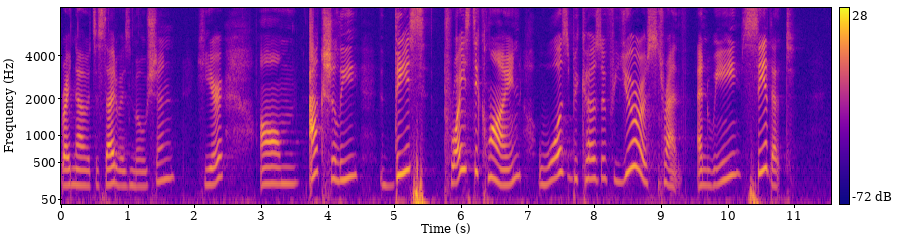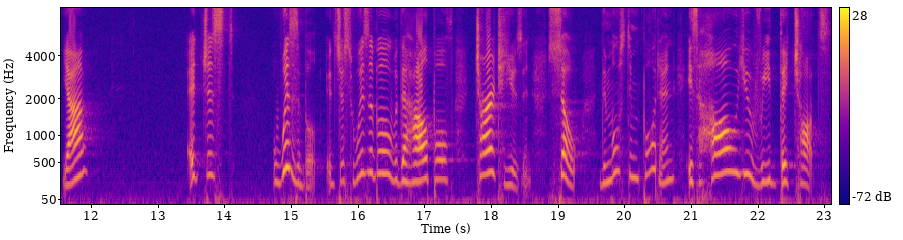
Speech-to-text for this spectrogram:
right now it's a sideways motion here. Um, actually, this price decline was because of euro strength, and we see that, yeah. It just visible. It's just visible with the help of chart using. So the most important is how you read the charts.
